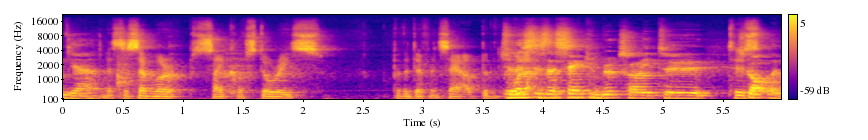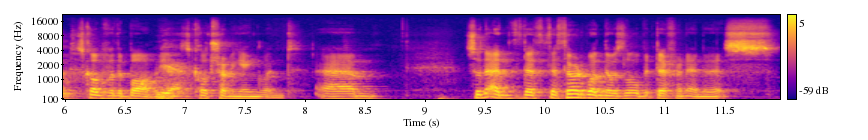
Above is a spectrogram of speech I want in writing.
yeah. It's a similar cycle of stories with a different setup. But So this is the second book, sorry, to, to Scotland. Scotland Before the Bomb. Yeah, Yeah. it's called Trimming England. Um, so the, the the third one though is a little bit different in that it's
